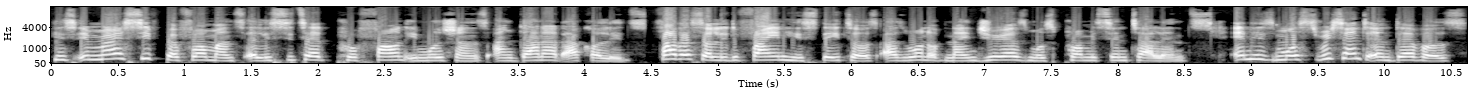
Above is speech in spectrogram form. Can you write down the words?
His immersive performance elicited profound emotions and garnered accolades, further solidifying his status as one of Nigeria's most promising talents. In his most recent endeavors,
